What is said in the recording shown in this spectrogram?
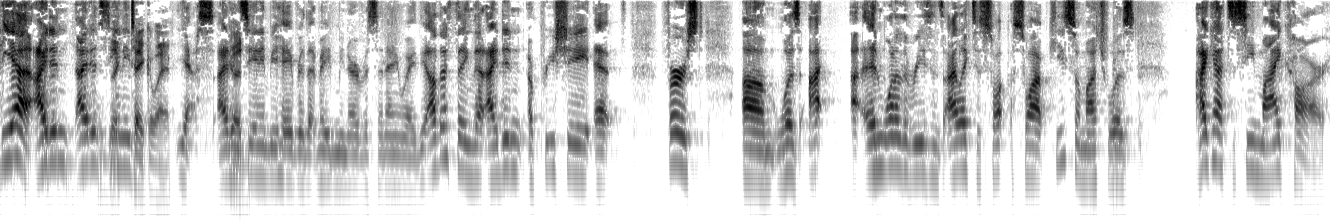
yeah, I didn't. I didn't see any takeaway. Yes, I didn't see any behavior that made me nervous in any way. The other thing that I didn't appreciate at first um, was I- Uh, and one of the reasons I like to swap, swap keys so much was I got to see my car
